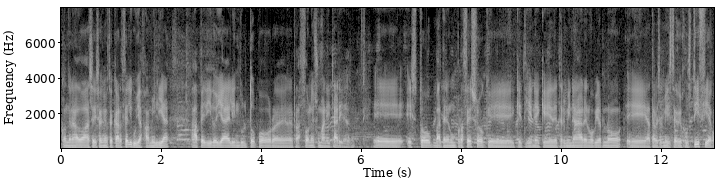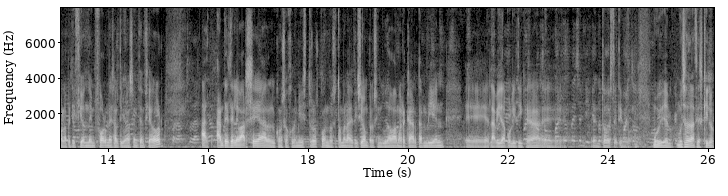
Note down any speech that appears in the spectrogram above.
condenado a seis años de cárcel y cuya familia ha pedido ya el indulto por eh, razones humanitarias. Eh, esto va a tener un proceso que, tiene que determinar el Gobierno eh, a través del Ministerio de Justicia con la petición de informes al Tribunal Sentenciador antes de elevarse al Consejo de Ministros cuando se tome la decisión, pero sin duda va a marcar también la vida política en todo este tiempo. Muy bien, muchas gracias, Kino.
